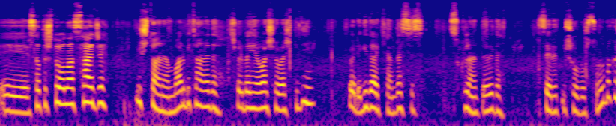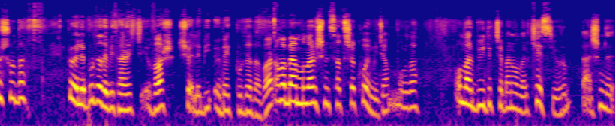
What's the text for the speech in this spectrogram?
e, satışta olan sadece 3 tanem var. Bir tane de şöyle ben yavaş yavaş gideyim. Böyle giderken de siz sukulentleri de seyretmiş olursunuz. Bakın şurada böyle burada da bir tane var. Şöyle bir öbek burada da var. Ama ben bunları şimdi satışa koymayacağım. Burada onlar büyüdükçe ben onları kesiyorum. Ben şimdi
